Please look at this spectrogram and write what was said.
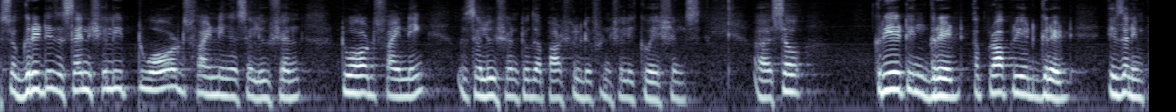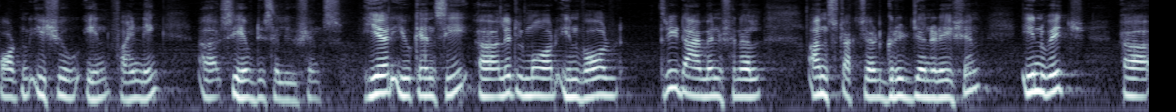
so, grid is essentially towards finding a solution towards finding the solution to the partial differential equations. Uh, so, creating grid appropriate grid is an important issue in finding uh, CFD solutions. Here you can see a little more involved three dimensional unstructured grid generation, in which uh,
